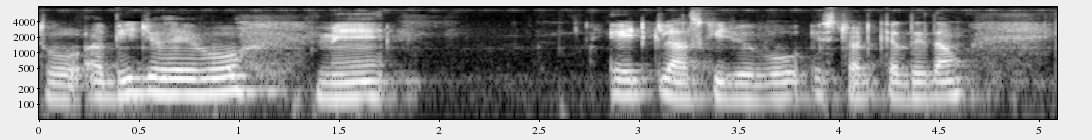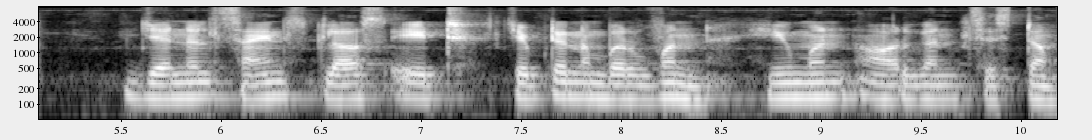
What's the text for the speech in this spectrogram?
तो अभी जो है वो मैं एट क्लास की जो है वो स्टार्ट कर देता हूँ। General science class eight chapter number one human organ system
